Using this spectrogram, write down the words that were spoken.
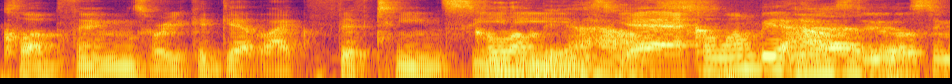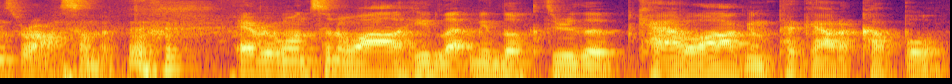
club things where you could get like 15 CDs. Columbia House. Yeah, Columbia Yeah, House, dude. dude. Those things were awesome. Every once in a while, he'd let me look through the catalog and pick out a couple,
